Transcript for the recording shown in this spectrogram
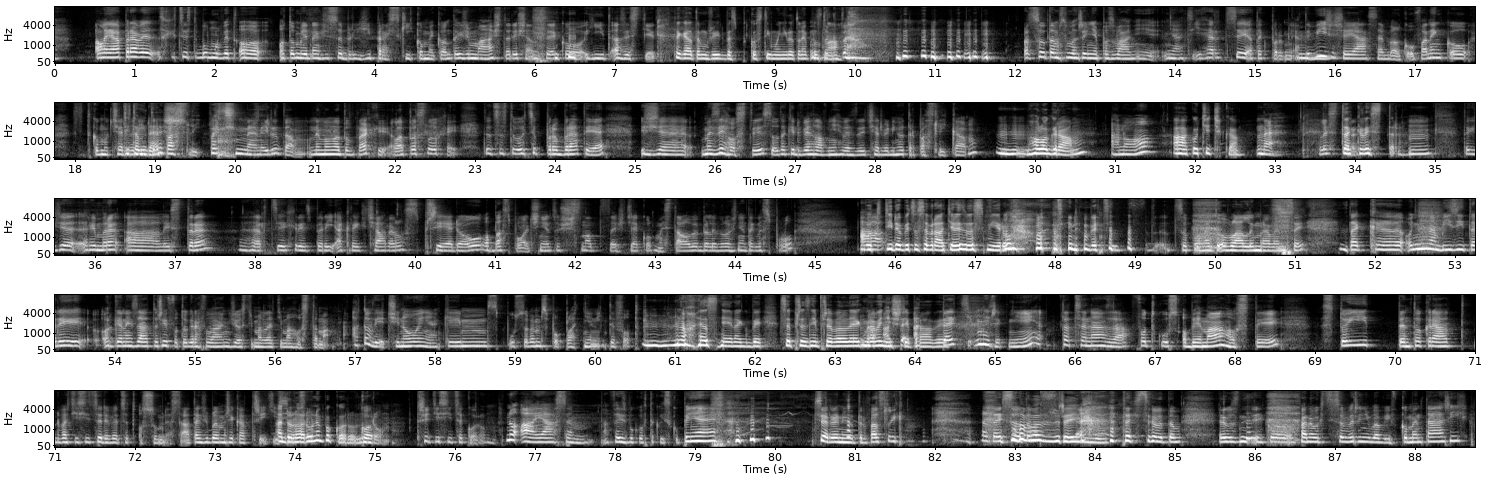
Ale já právě chci s tebou mluvit o, o tom jednak, že se blíží pražský komikon, takže máš tady šanci jako jít a zjistit. tak já tam můžu jít bez kostýmu, nikdo to nepozná. To... a jsou tam samozřejmě pozváni nějací herci a tak podobně. A ty mm-hmm. víš, že já jsem velkou faninkou komu červený trpaslí. ne, nejdu tam, nemám na to prachy, ale poslouchej. To, co s tebou chci probrat, je, že mezi hosty jsou taky dvě hlavní hvězdy červeného trpaslíka. Mm-hmm. Hologram. Ano. A kočička. Ne. Lister. Tak Lister. Mm, takže Rimmer a Lister, herci Chris Berry a Craig Charles, přijedou oba společně, což snad se ještě jako nestalo, by byli vyloženě takhle spolu. A... Od té doby, co se vrátili z vesmíru. Od té doby, co, co planetu ovládli mravenci. Tak uh, oni nabízí tady organizátoři fotografování že, s těma těma hostama. A to většinou je nějakým způsobem spoplatněný, ty fotky. Mm-hmm. No jasně, jinak by se přes ně převelili jak mraveniště no te, právě. A teď mi řekni, ta cena za fotku s oběma hosty stojí tentokrát 2980, takže budeme říkat 3000. A dolarů nebo korun? Korun. 3000 korun. No a já jsem na Facebooku v takové skupině červený trpaslík. A tady se Samozřejmě. O tom, tady se o tom různý jako fanoušci samozřejmě baví v komentářích.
